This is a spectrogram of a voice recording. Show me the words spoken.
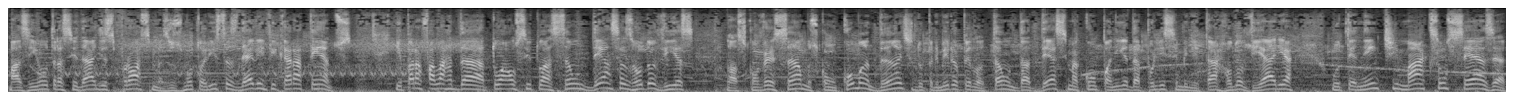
Mas em outras cidades próximas, os motoristas devem ficar atentos. E para falar da atual situação dessas rodovias, nós conversamos com o comandante do primeiro pelotão da décima companhia da Polícia Militar Rodoviária, o tenente Maxon César,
